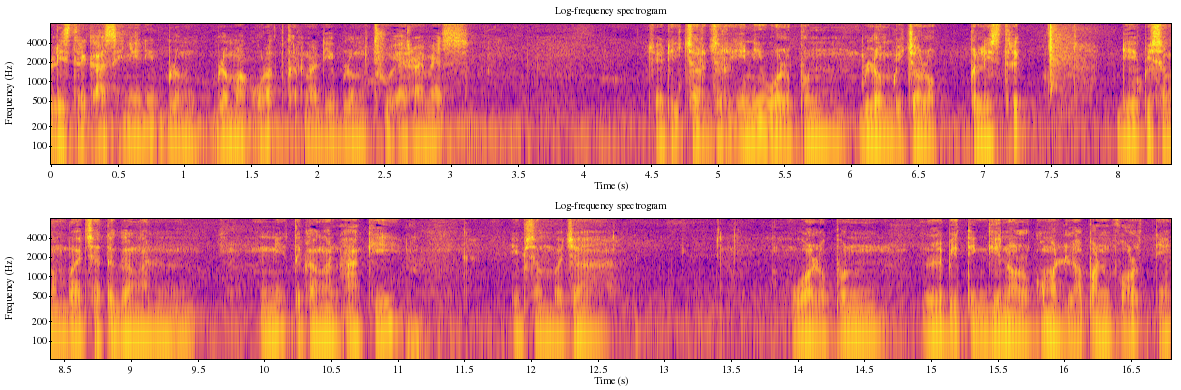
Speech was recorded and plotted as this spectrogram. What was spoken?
listrik AC-nya ini belum belum akurat karena dia belum true RMS. Jadi charger ini walaupun belum dicolok ke listrik, dia bisa membaca tegangan ini tegangan aki. Dia bisa membaca walaupun lebih tinggi 0,8 volt ya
